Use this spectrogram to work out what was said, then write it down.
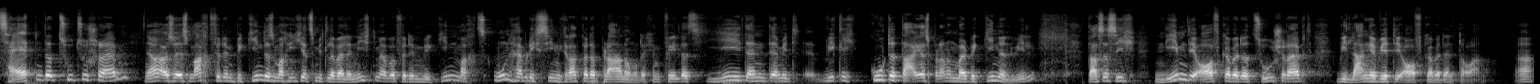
Zeiten dazu zu schreiben. Ja, also es macht für den Beginn, das mache ich jetzt mittlerweile nicht mehr, aber für den Beginn macht es unheimlich Sinn, gerade bei der Planung. Und ich empfehle das jeden, der mit wirklich guter Tagesplanung mal beginnen will, dass er sich neben die Aufgabe dazu schreibt, wie lange wird die Aufgabe denn dauern. Ja,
